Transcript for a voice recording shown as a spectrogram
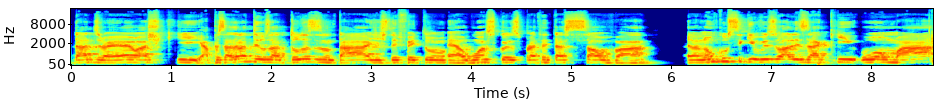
da Dre. Eu acho que, apesar dela ter usado todas as vantagens, ter feito é, algumas coisas para tentar se salvar, ela não conseguiu visualizar que o Omar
